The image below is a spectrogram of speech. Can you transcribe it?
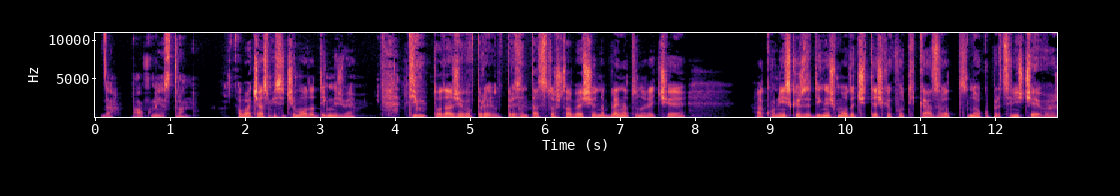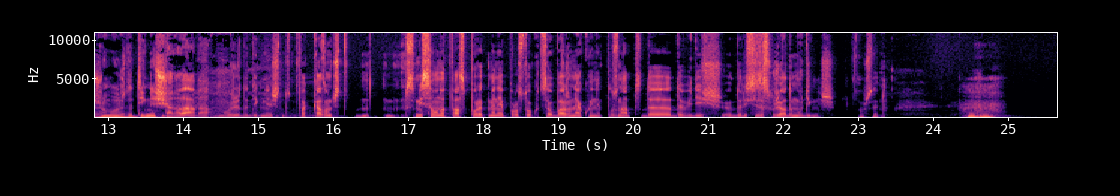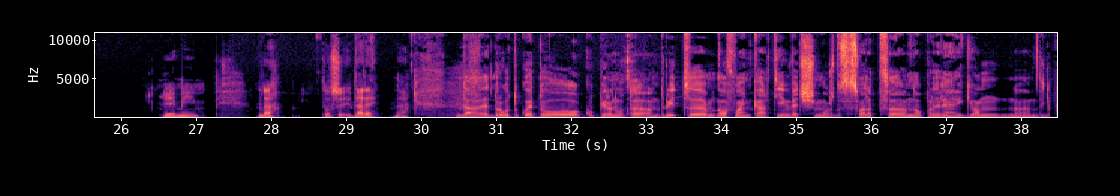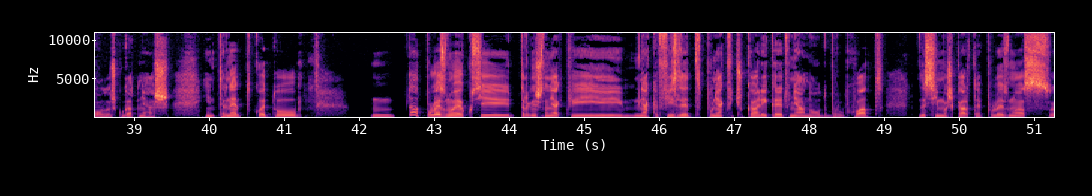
да, малко ми е странно. Обаче аз мисля, че мога да дигнеш, бе. Ти... То даже в презентацията това беше наблегнато, нали, че ако не искаш да дигнеш, може да четеш какво ти казват, но ако прецениш, че е важно, можеш да дигнеш. Да, да, да, да. можеш да дигнеш. Това казвам, че смисъл на това според мен е просто ако се обажа някой непознат, да, да видиш дали си заслужава да му вдигнеш. Общото. Еми, да. То се... Да, да, да. Да, е другото, което е копирано от Android, офлайн карти, вече може да се свалят на определен регион, да ги ползваш, когато нямаш интернет, което да, полезно е, ако си тръгнеш на някакви, някакъв излет по някакви чукари, където няма много добър обхват, да си имаш карта е полезно. Аз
